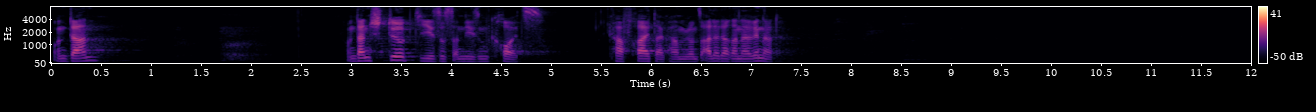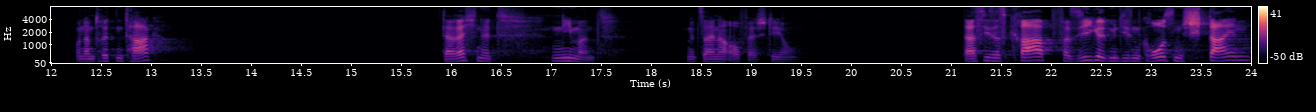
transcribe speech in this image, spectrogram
Und dann? Und dann stirbt Jesus an diesem Kreuz. Karfreitag haben wir uns alle daran erinnert. Und am dritten Tag, da rechnet niemand mit seiner Auferstehung. Da ist dieses Grab versiegelt mit diesem großen Stein,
